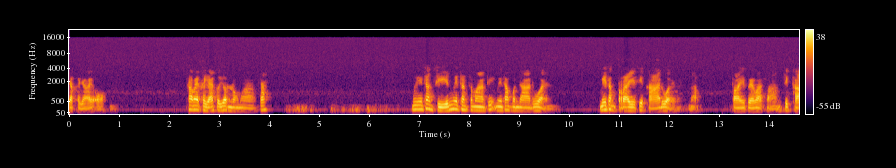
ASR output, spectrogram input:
จะขยายออก ถ้าไม่ขยายก็ย่นลงมาจ้ะมีทั้งศีลมีทั้งสมาธิมีทั้งปัญญาด้วย มีทั้งไตรสิกขาด้วยนะไตรแปลว่าสามสิกขา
